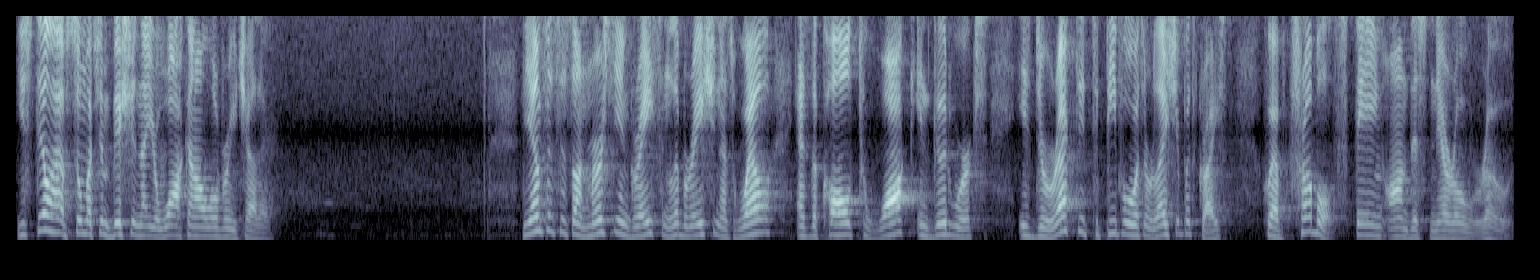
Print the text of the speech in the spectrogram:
You still have so much ambition that you're walking all over each other. The emphasis on mercy and grace and liberation, as well as the call to walk in good works, is directed to people with a relationship with Christ who have trouble staying on this narrow road.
